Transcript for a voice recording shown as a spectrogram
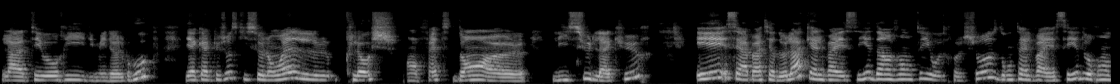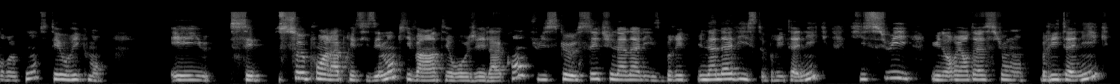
la théorie du middle group, il y a quelque chose qui, selon elle, cloche en fait dans euh, l'issue de la cure. Et c'est à partir de là qu'elle va essayer d'inventer autre chose dont elle va essayer de rendre compte théoriquement. Et c'est ce point-là précisément qui va interroger Lacan, puisque c'est une, analyse, une analyste britannique qui suit une orientation britannique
